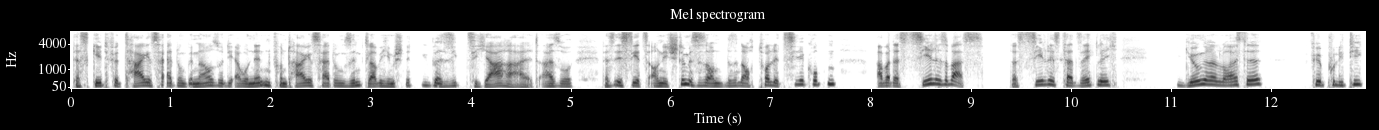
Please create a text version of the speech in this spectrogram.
Das gilt für Tageszeitungen genauso. Die Abonnenten von Tageszeitungen sind, glaube ich, im Schnitt über 70 Jahre alt. Also das ist jetzt auch nicht schlimm, es ist auch, das sind auch tolle Zielgruppen, aber das Ziel ist was? Das Ziel ist tatsächlich, jüngere Leute für Politik,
